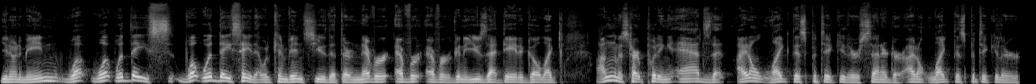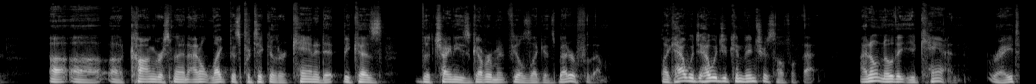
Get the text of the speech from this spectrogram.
you know what I mean? What what would they what would they say that would convince you that they're never ever ever going to use that data? Go like I'm going to start putting ads that I don't like this particular senator, I don't like this particular uh, uh, uh, congressman, I don't like this particular candidate because the Chinese government feels like it's better for them. Like how would you how would you convince yourself of that? I don't know that you can, right?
